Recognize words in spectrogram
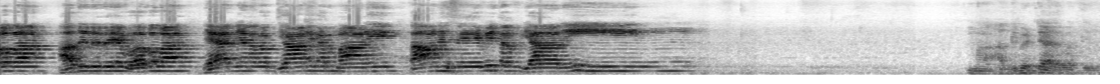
భవ అతిథిదేవ భవ యాన్యనవధ్యాని కర్మాణి తాని సేవితవ్యాని. మా అగ్గి పెట్టి అగరబత్తీలు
